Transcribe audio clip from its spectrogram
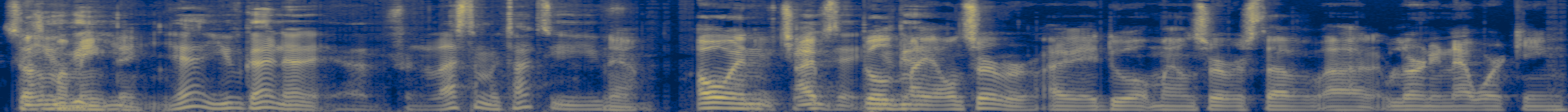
So that's my main you- thing. Yeah, you've gotten uh, from the last time I talked to you. you Yeah. Oh, and I. Build my own server. I, I do all my own server stuff, uh, learning networking.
